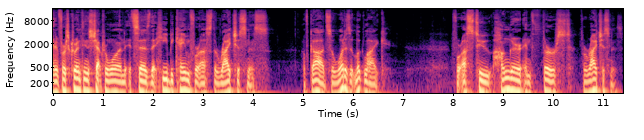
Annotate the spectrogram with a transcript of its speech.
And in 1 Corinthians chapter 1, it says that he became for us the righteousness of God. So, what does it look like for us to hunger and thirst for righteousness?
